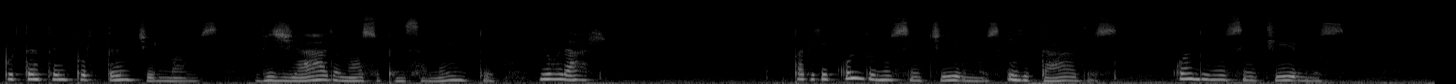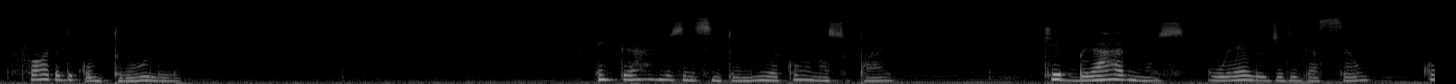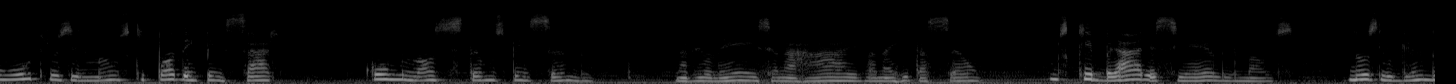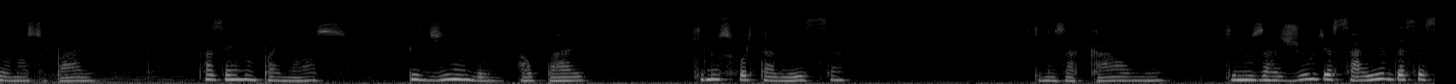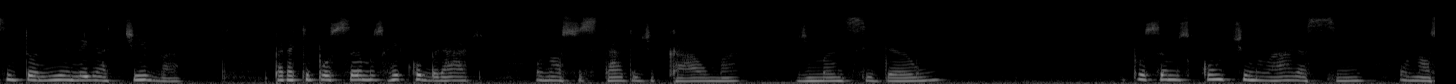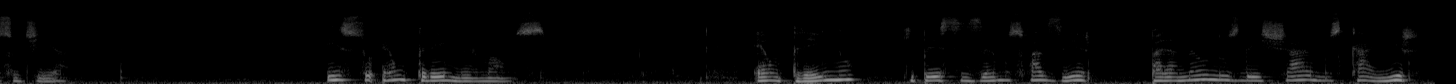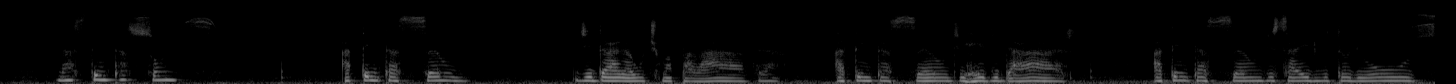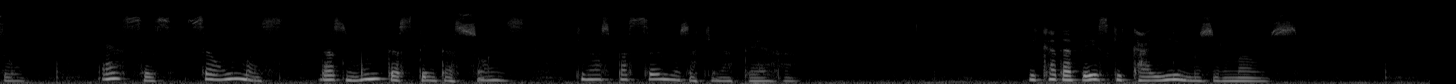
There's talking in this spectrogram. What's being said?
Portanto, é importante, irmãos, vigiar o nosso pensamento e orar, para que quando nos sentirmos irritados, quando nos sentirmos fora do controle, entrarmos em sintonia com o nosso Pai, quebrarmos o elo de ligação com outros irmãos que podem pensar como nós estamos pensando, na violência, na raiva, na irritação. Vamos quebrar esse elo, irmãos, nos ligando ao nosso Pai. fazendo um Pai Nosso, pedindo ao Pai que nos fortaleça, que nos acalme, que nos ajude a sair dessa sintonia negativa, para que possamos recobrar o nosso estado de calma, de mansidão e possamos continuar assim o nosso dia. Isso é um treino, irmãos. É um treino que precisamos fazer para não nos deixarmos cair nas tentações. A tentação de dar a última palavra, a tentação de revidar, a tentação de sair vitorioso. Essas são umas das muitas tentações que nós passamos aqui na Terra. E cada vez que caímos, irmãos,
